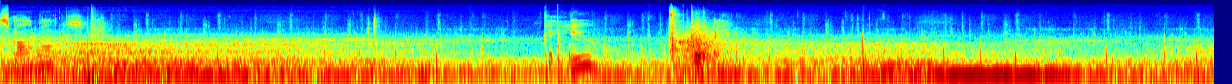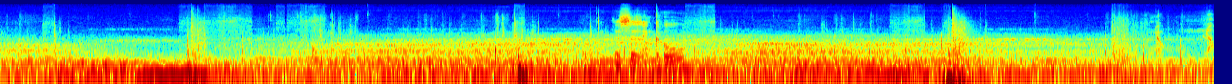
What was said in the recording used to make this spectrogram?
smaller rocks. Okay, you go away. This isn't cool. No, no.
